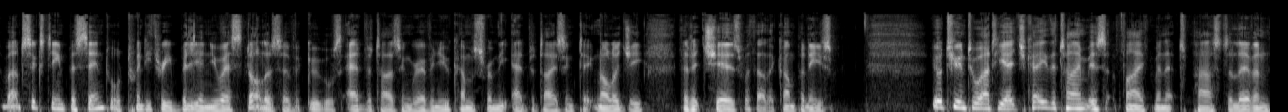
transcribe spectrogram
About 16% or 23 billion US dollars of Google's advertising revenue comes from the advertising technology that it shares with other companies. You're tuned to RTHK. The time is five minutes past 11.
